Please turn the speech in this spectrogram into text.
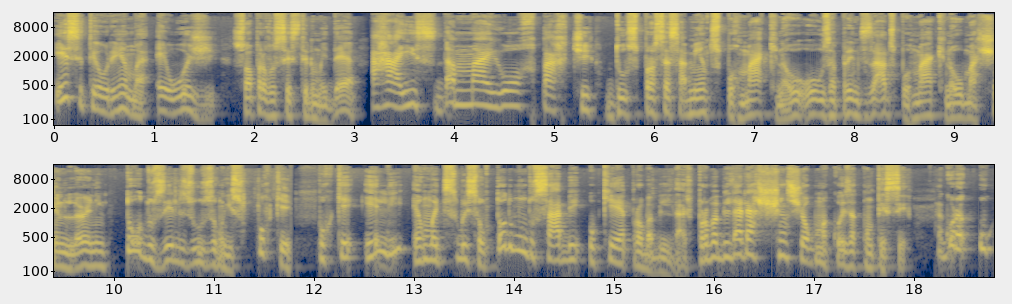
Esse teorema é hoje, só para vocês terem uma ideia, a raiz da maior parte dos processamentos por máquina, ou, ou os aprendizados por máquina, ou machine learning, todos eles usam isso. Por quê? Porque ele é uma distribuição. Todo mundo sabe o que é probabilidade. Probabilidade é a chance de alguma coisa acontecer. Agora, o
